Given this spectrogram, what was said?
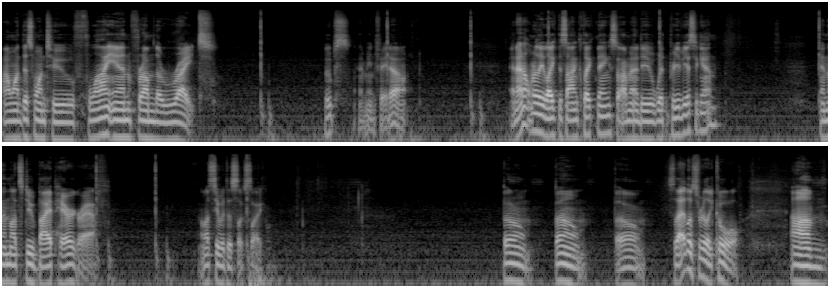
I want this one to fly in from the right. Oops, I mean fade out. And I don't really like this on click thing, so I'm going to do with previous again. And then let's do by paragraph. let's see what this looks like. Boom, boom, boom. So that looks really cool. Um,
